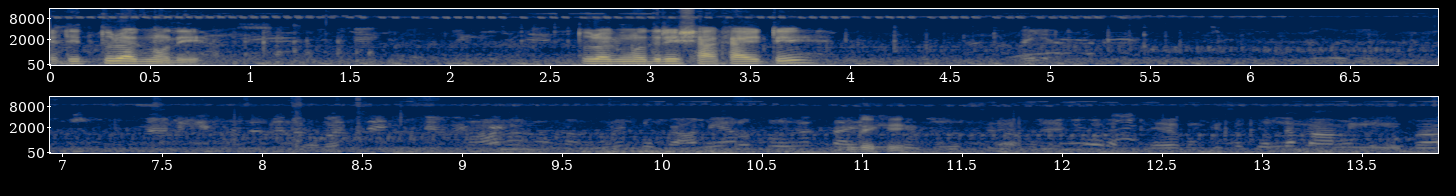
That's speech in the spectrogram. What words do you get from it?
এটি তুরাগ নদী। তুরাগ নদীর শাখা এটি। দেখি। এরকম কিছু করলে মা আমি বা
